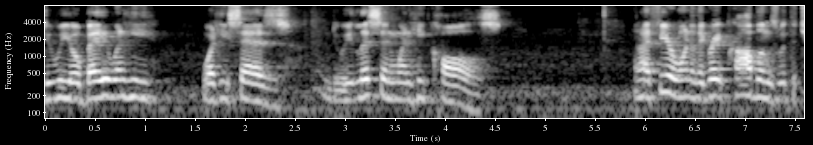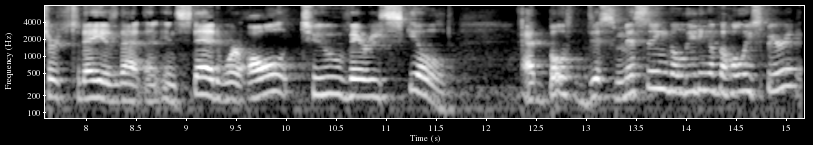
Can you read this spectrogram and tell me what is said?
do we obey when he, what he says? Do we listen when he calls? And I fear one of the great problems with the church today is that uh, instead we're all too very skilled at both dismissing the leading of the Holy Spirit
